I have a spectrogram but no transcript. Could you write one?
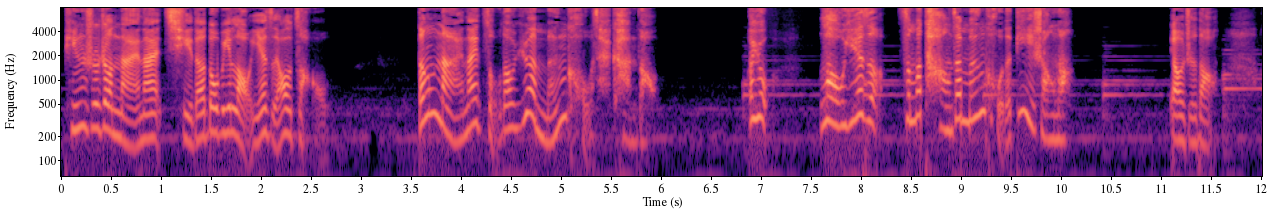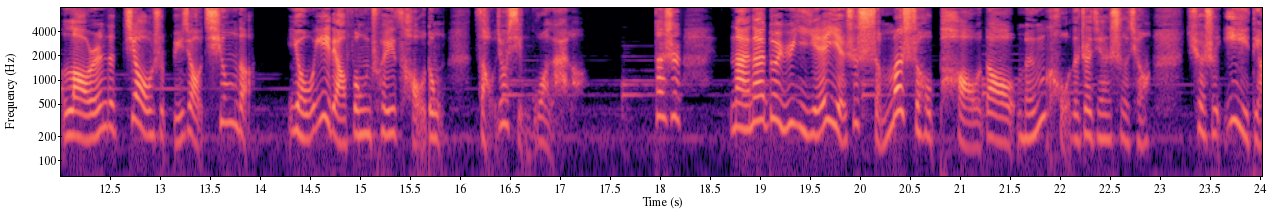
平时这奶奶起的都比老爷子要早。等奶奶走到院门口，才看到，哎呦，老爷子怎么躺在门口的地上呢？要知道，老人的觉是比较轻的，有一点风吹草动，早就醒过来了。但是。奶奶对于爷爷是什么时候跑到门口的这件事情，却是一点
